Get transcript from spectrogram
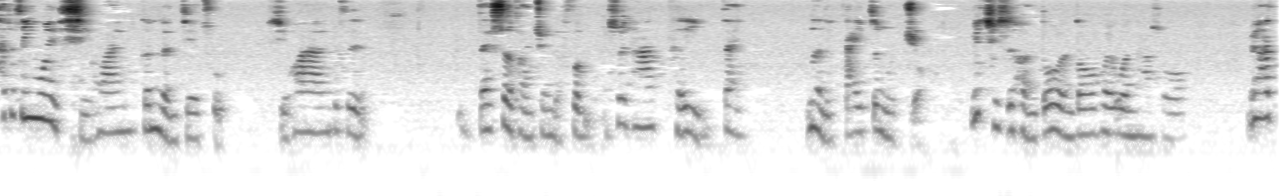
他就是因为喜欢跟人接触，喜欢就是在社团圈的氛围，所以他可以在那里待这么久。因为其实很多人都会问他说。因为他，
